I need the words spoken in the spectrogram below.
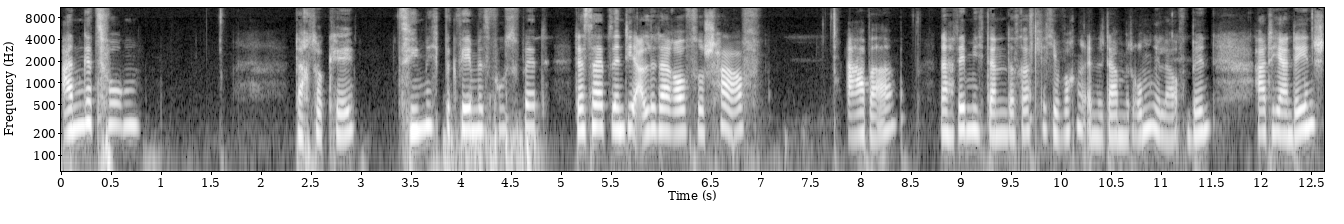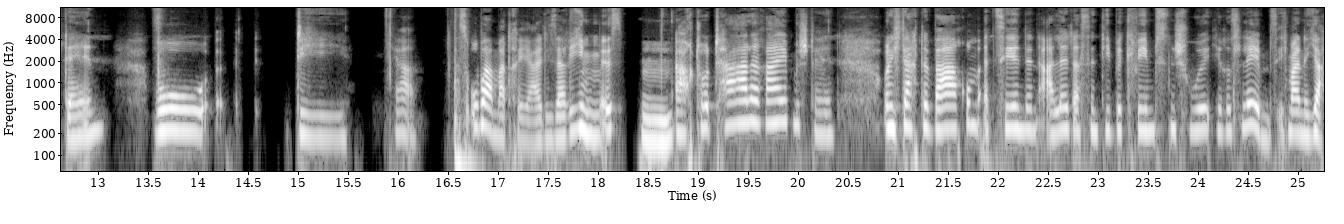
angezogen, dachte, okay, ziemlich bequemes Fußbett, deshalb sind die alle darauf so scharf. Aber nachdem ich dann das restliche Wochenende damit rumgelaufen bin, hatte ich an den Stellen, wo die, ja, das Obermaterial dieser Riemen ist, Mhm. auch totale Reibenstellen. Und ich dachte, warum erzählen denn alle, das sind die bequemsten Schuhe ihres Lebens? Ich meine, ja,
